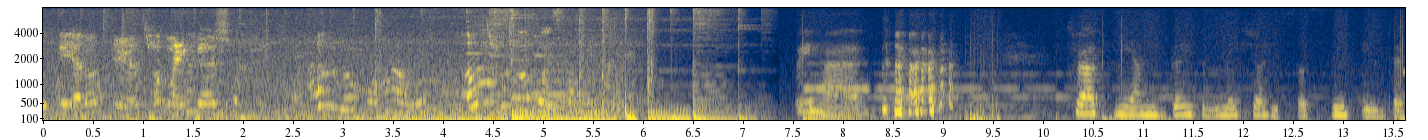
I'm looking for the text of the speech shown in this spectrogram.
Okay, you're not serious. Oh my gosh. I don't know for how. Oh, no voice Sweetheart. Trust me, I'm going to make sure he succeeds in this.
